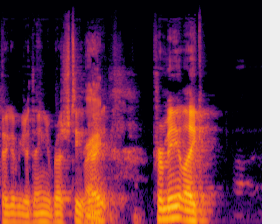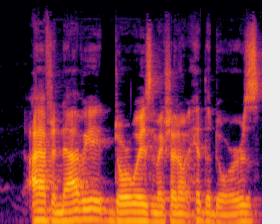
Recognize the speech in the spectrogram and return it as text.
pick up your thing, you brush teeth, right? right? For me, like I have to navigate doorways and make sure I don't hit the doors.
